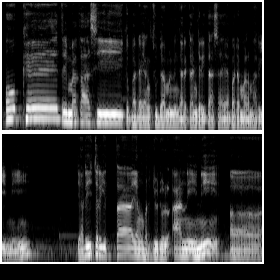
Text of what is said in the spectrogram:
Oke, terima kasih kepada yang sudah mendengarkan cerita saya pada malam hari ini. Jadi cerita yang berjudul Ani ini uh,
